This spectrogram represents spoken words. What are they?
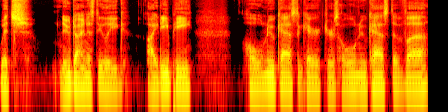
which new dynasty league, IDP, whole new cast of characters, whole new cast of uh,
